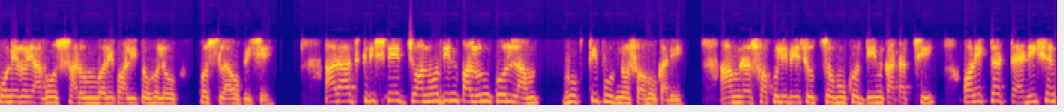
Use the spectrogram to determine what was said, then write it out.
পনেরোই আগস্ট সাড়ম্বরে পালিত হলো খোসলা অফিসে। আর আজ কৃষ্ণের জন্মদিন পালন করলাম ভক্তিপূর্ণ সহকারে। আমরা সকলে বেশ উৎসব মুখর দিন কাটাচ্ছি। অনেকটা tradition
